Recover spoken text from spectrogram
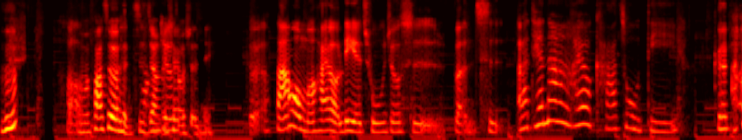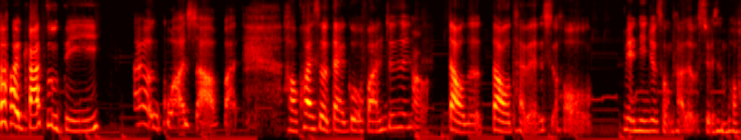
好，我们发出了很智障的笑声呢。对啊，反正我们还有列出就是本次啊，天哪，还有卡祖笛跟 卡祖笛，还有刮痧板，好快速的带过。反正就是到了到台北的时候，面筋就从他的随身包包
